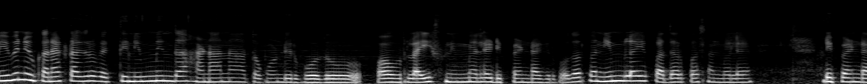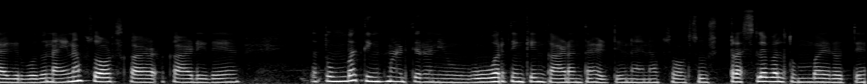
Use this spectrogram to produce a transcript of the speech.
ಮೇ ಬಿ ನೀವು ಕನೆಕ್ಟ್ ಆಗಿರೋ ವ್ಯಕ್ತಿ ನಿಮ್ಮಿಂದ ಹಣನ ತೊಗೊಂಡಿರ್ಬೋದು, ಅವ್ರ ಲೈಫ್ ನಿಮ್ಮ ಮೇಲೆ ಡಿಪೆಂಡ್ ಆಗಿರ್ಬೋದು, ಅಥವಾ ನಿಮ್ಮ ಲೈಫ್ ಅದರ್ ಪರ್ಸನ್ ಮೇಲೆ ಡಿಪೆಂಡ್ ಆಗಿರ್ಬೋದು. ನೈನ್ ಆಫ್ ಸಾರ್ಟ್ಸ್ ಕಾರ್ಡ್ ಇದೆ. ತುಂಬ ಥಿಂಕ್ ಮಾಡ್ತೀರ ನೀವು ಓವರ್ ಥಿಂಕಿಂಗ್ ಕಾರ್ಡ್ ಅಂತ ಹೇಳ್ತೀವಿ nine of swords stress level ತುಂಬ ಇರುತ್ತೆ.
